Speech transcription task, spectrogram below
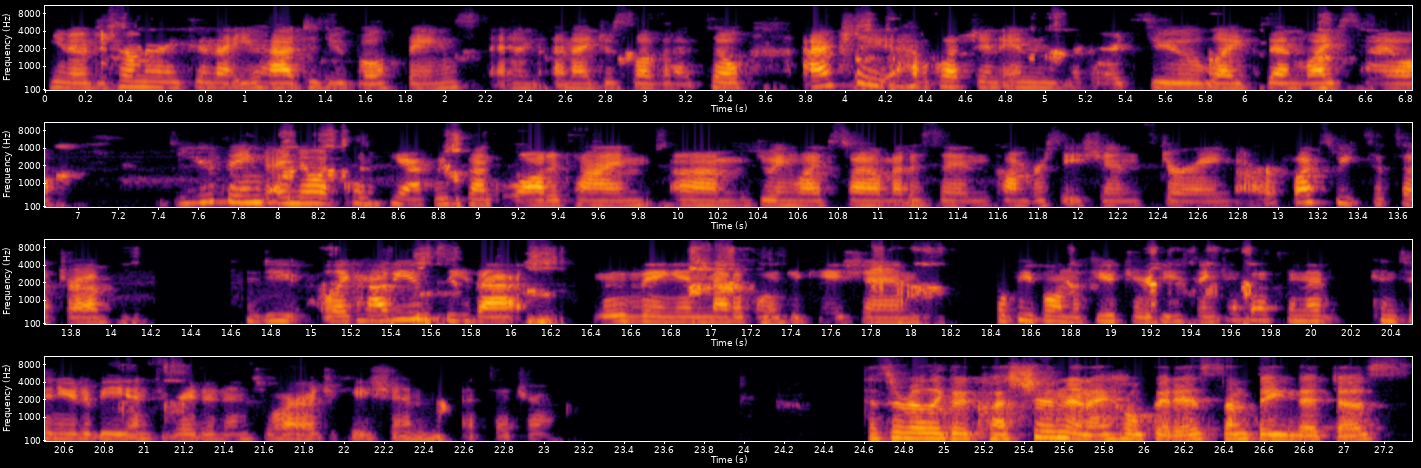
you know determination that you had to do both things, and and I just love that. So I actually have a question in regards to like Zen lifestyle. Do you think I know at Quinnipiac we spend a lot of time um, doing lifestyle medicine conversations during our flex weeks, etc. Do you like how do you see that moving in medical education for people in the future? Do you think that that's going to continue to be integrated into our education, etc.? That's a really good question, and I hope it is something that does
